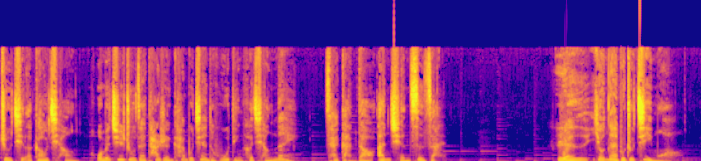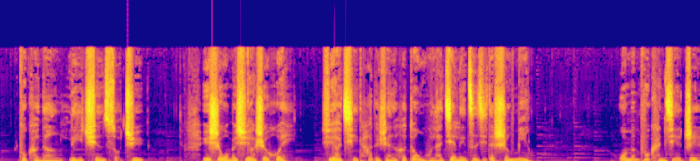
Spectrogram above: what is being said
筑起了高墙，我们居住在他人看不见的屋顶和墙内。才感到安全自在。人又耐不住寂寞，不可能离群所居，于是我们需要社会，需要其他的人和动物来建立自己的生命。我们不肯节制，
